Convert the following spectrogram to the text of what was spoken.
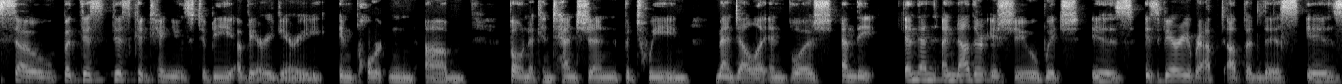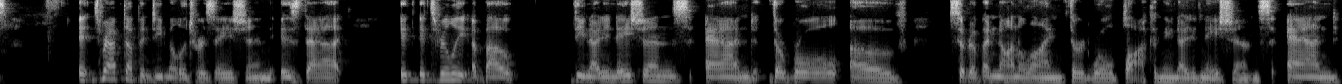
so, but this this continues to be a very, very important um, bone of contention between Mandela and Bush. And the and then another issue, which is is very wrapped up in this, is it's wrapped up in demilitarization, is that it, it's really about the United Nations and the role of sort of a non aligned third world bloc in the United Nations. And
